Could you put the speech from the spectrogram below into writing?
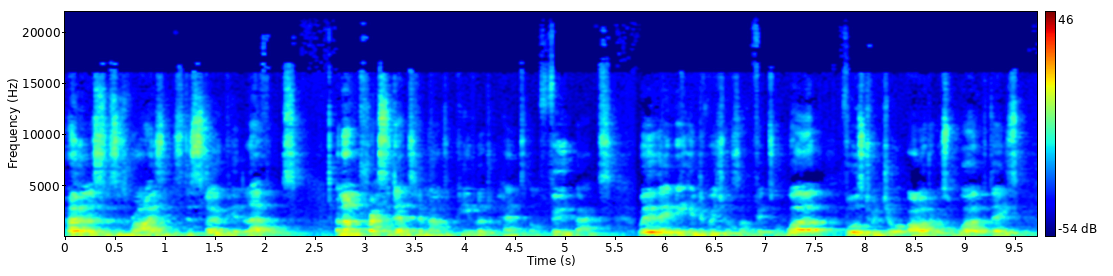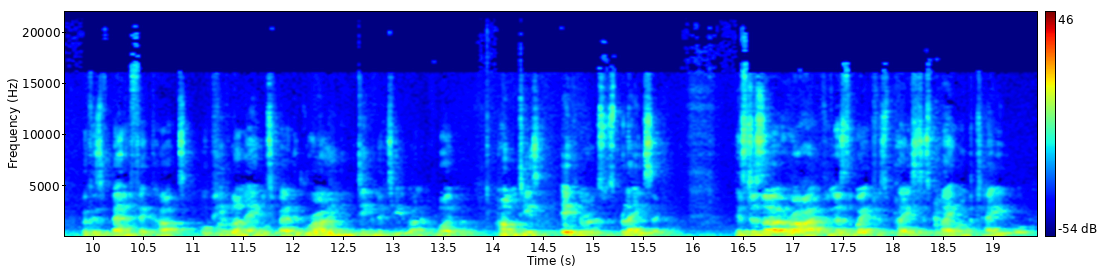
Homelessness is rising to dystopian levels. An unprecedented amount of people are dependent on food banks, whether they be individuals unfit to work, forced to endure arduous work days because of benefit cuts, or people unable to bear the growing indignity of unemployment. Humpty's ignorance was blazing. His dessert arrived, and as the waitress placed his plate on the table,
